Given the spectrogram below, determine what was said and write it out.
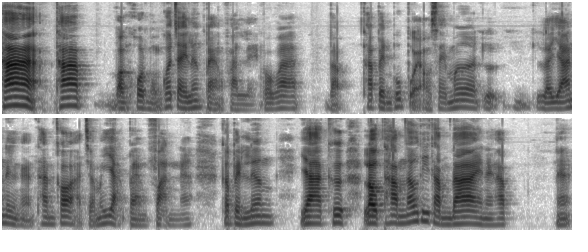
ถ้าถ้าบางคนผมเข้าใจเรื่องแปรงฟันเลย เพราะว่าแบบถ้าเป็นผู้ป่วยอัลไซเมอร์ระยะหนึ่งอะท่านก็อาจจะไม่อยากแปรงฟันนะก็เป็นเรื่องยากคือเราทำเท่าที่ทำได้นะครับนะ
